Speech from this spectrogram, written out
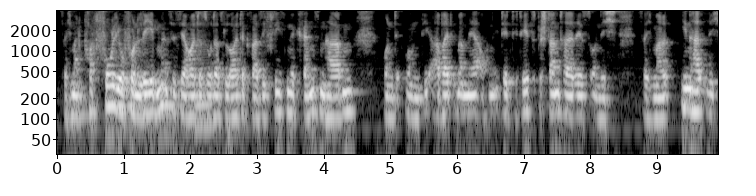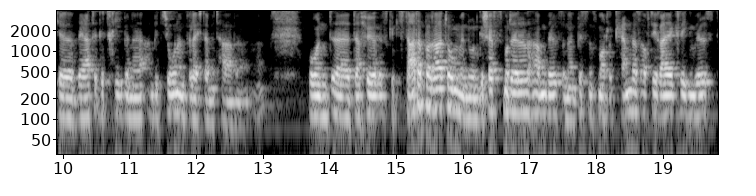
sag ich mal, Portfolio von Leben. Es ist ja heute so, dass Leute quasi fließende Grenzen haben und, und die Arbeit immer mehr auch ein Identitätsbestandteil ist und ich, sag ich mal, inhaltliche, wertegetriebene Ambitionen vielleicht damit habe. Und äh, dafür, es gibt Startup-Beratungen, wenn du ein Geschäftsmodell haben willst und ein Business Model Canvas auf die Reihe kriegen willst.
